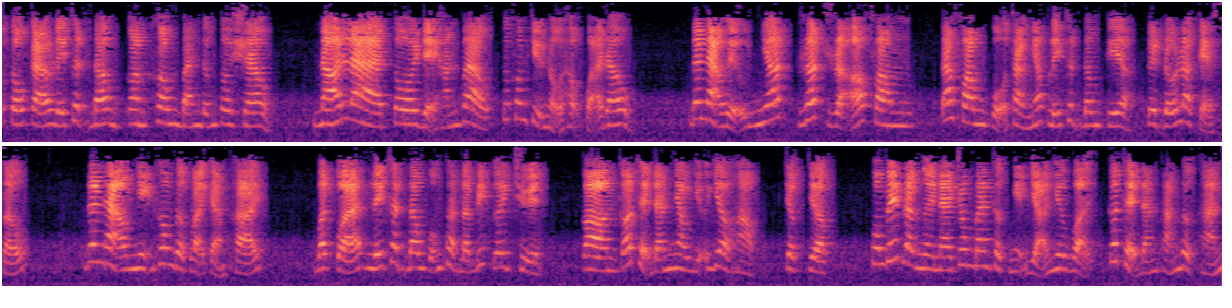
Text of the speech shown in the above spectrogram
tố cáo lý thịnh đông, còn không bán đứng tôi sao? Nói là tôi để hắn vào, tôi không chịu nổi hậu quả đâu. Đinh hạo hiểu nhất, rất rõ phong, tác phong của thằng nhóc lý thịnh đông kia, tuyệt đối là kẻ xấu đinh hạo nhịn không được lại cảm khái. Bất quá, lý Thật đông cũng thật là biết gây chuyện, còn có thể đánh nhau giữa giờ học, chật chật. Không biết là người nào trong ban thực nghiệm giỏi như vậy có thể đánh thắng được hắn.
